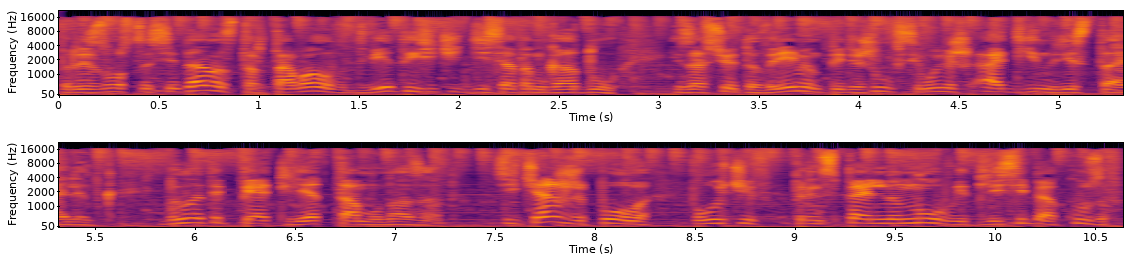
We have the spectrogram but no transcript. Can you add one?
Производство седана стартовало в 2010 году, и за все это время он пережил всего лишь один рестайлинг. Было это 5 лет тому назад. Сейчас же Polo, получив принципиально новый для себя кузов,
